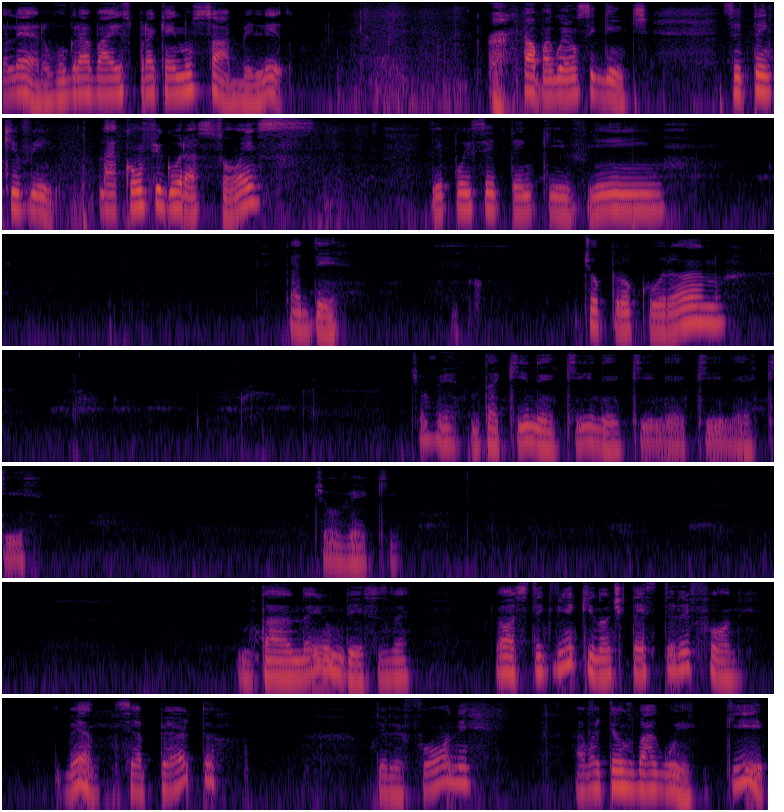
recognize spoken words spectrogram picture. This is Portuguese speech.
Galera, eu vou gravar isso pra quem não sabe, beleza? Tá, o bagulho é o seguinte. Você tem que vir na configurações. Depois você tem que vir... Cadê? Deixa eu procurando. Deixa eu ver. Não tá aqui, nem aqui, nem aqui, nem aqui, nem aqui. Deixa eu ver aqui. Não tá nenhum desses, né? Ó, você tem que vir aqui, onde que tá esse telefone. Tá vendo? Você aperta. Telefone. Aí vai ter uns bagulho aqui.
